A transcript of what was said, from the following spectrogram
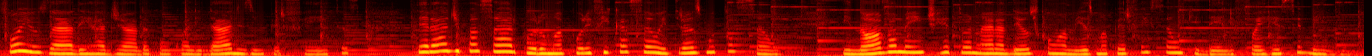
foi usada e irradiada com qualidades imperfeitas, terá de passar por uma purificação e transmutação e novamente retornar a Deus com a mesma perfeição que dele foi recebida.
